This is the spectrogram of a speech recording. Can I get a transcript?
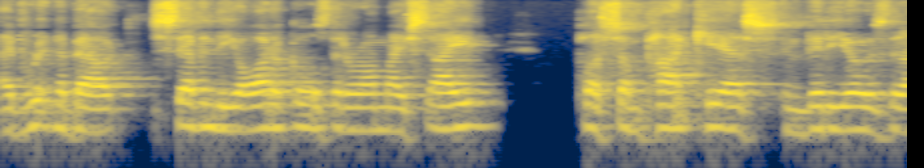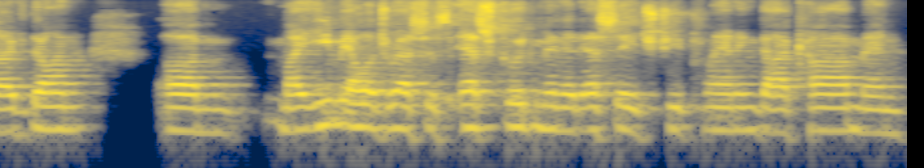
I've written about 70 articles that are on my site plus some podcasts and videos that I've done. Um, my email address is sgoodman at shgplanning.com. And,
